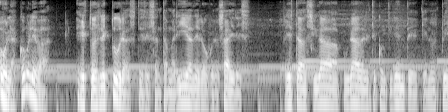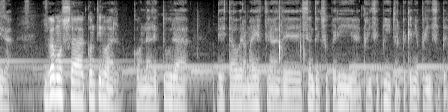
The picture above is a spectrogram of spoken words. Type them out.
Hola, ¿cómo le va? Esto es Lecturas desde Santa María de los Buenos Aires, esta ciudad apurada en este continente que no espera. Y vamos a continuar con la lectura de esta obra maestra de Saint-Exupéry, El Principito, El Pequeño Príncipe,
